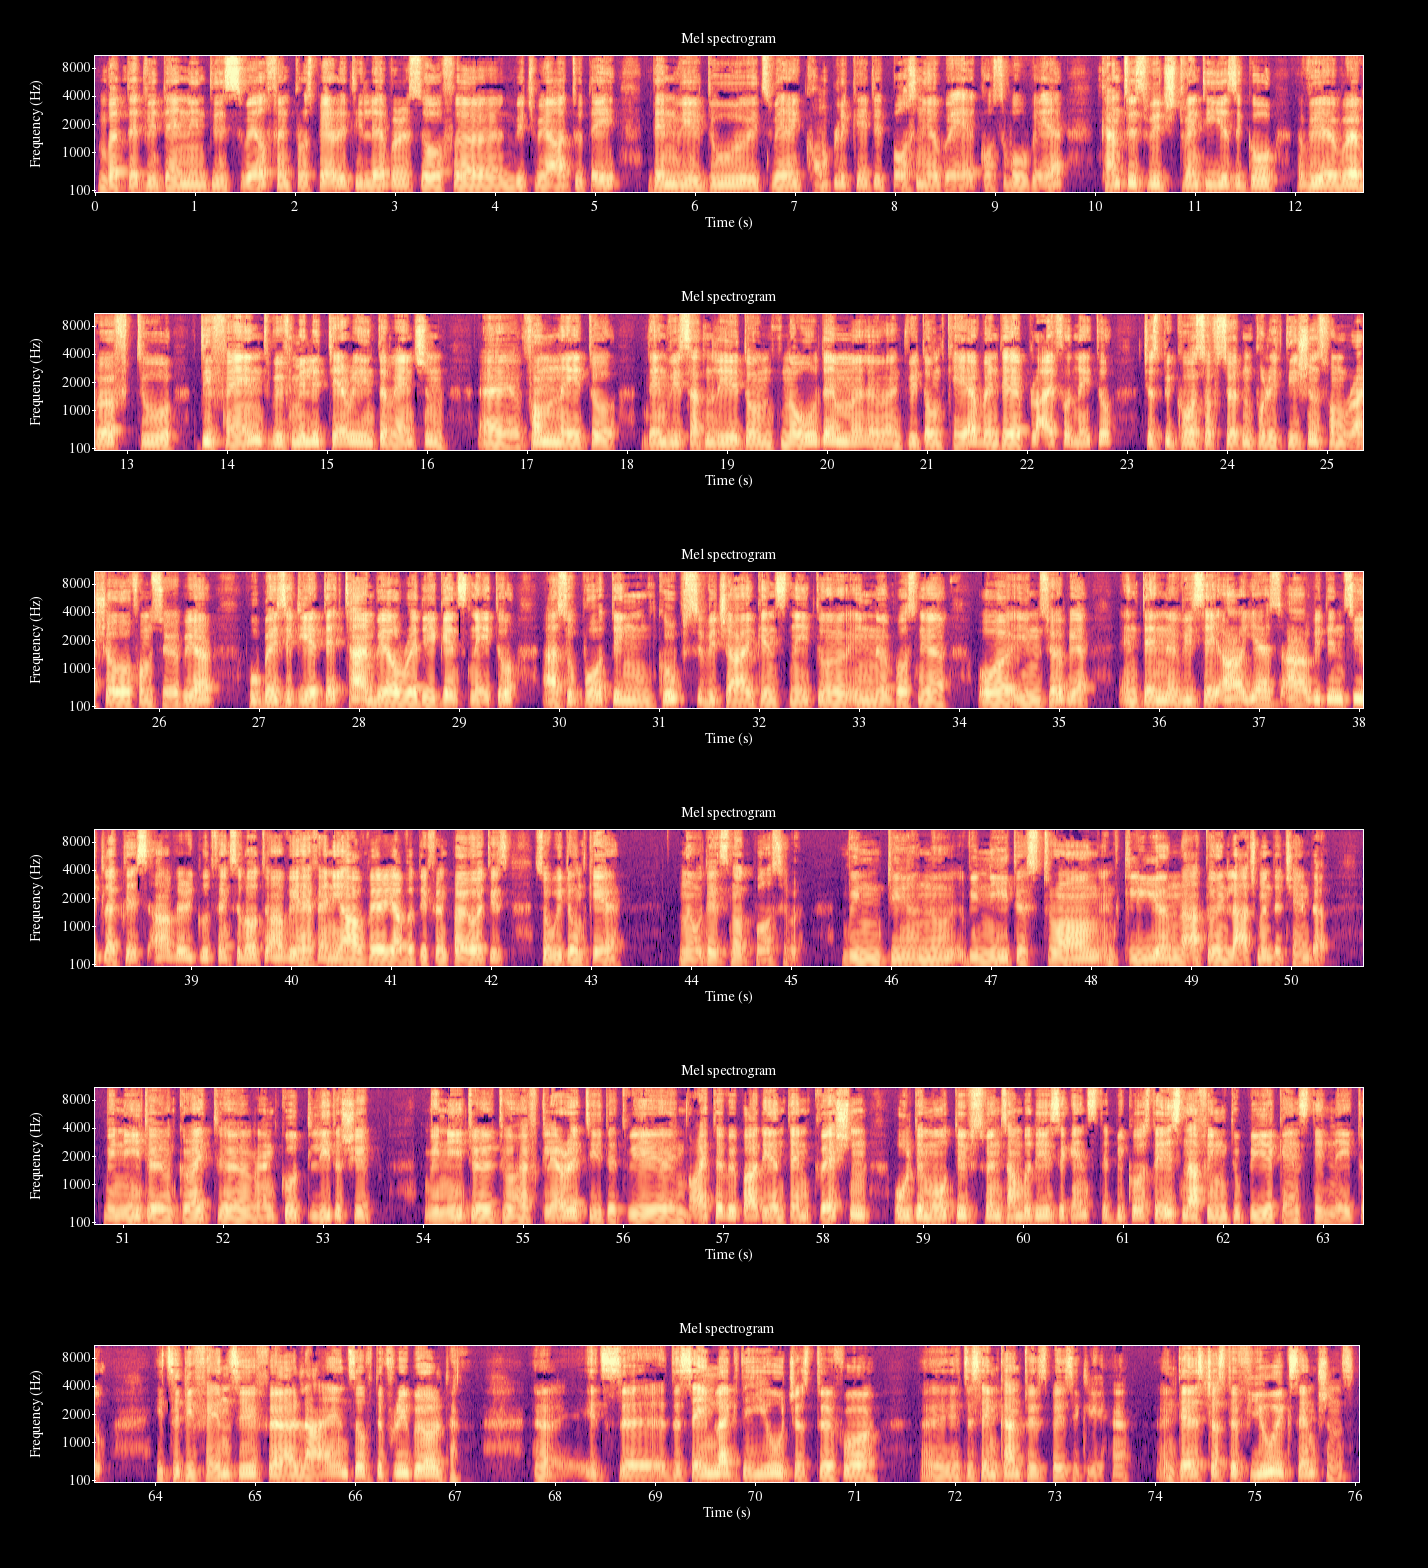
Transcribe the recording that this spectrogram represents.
But that we then, in this wealth and prosperity levels of uh, which we are today, then we do it's very complicated. Bosnia where, Kosovo where, countries which 20 years ago were, were worth to defend with military intervention uh, from NATO. Then we suddenly don't know them uh, and we don't care when they apply for NATO just because of certain politicians from Russia or from Serbia who basically at that time were already against NATO, are supporting groups which are against NATO in Bosnia or in Serbia. And then we say, ah, oh, yes, ah, we didn't see it like this. Ah, very good, thanks a lot. Ah, we have anyhow very other different priorities, so we don't care. No, that's not possible. We, do, we need a strong and clear NATO enlargement agenda. We need a great uh, and good leadership. We need uh, to have clarity that we invite everybody and then question all the motives when somebody is against it because there is nothing to be against in NATO. It's a defensive uh, alliance of the free world. Uh, it's the same like the EU, just for the same countries basically. And there's just a few exemptions.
